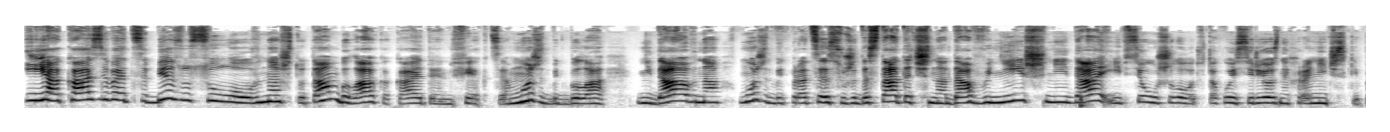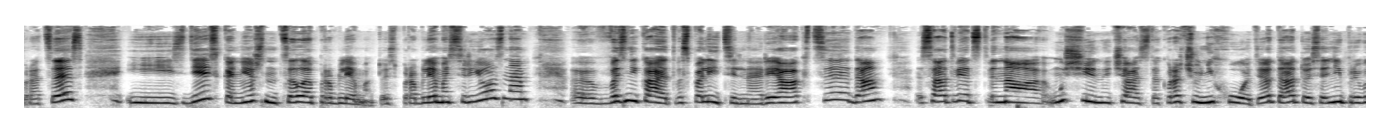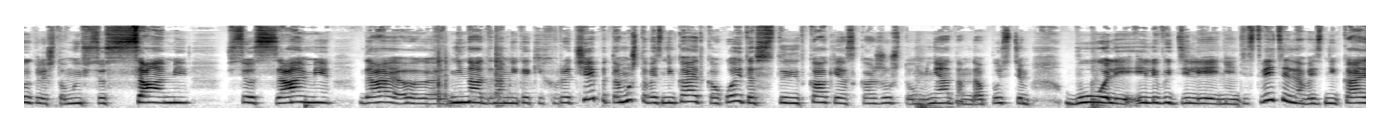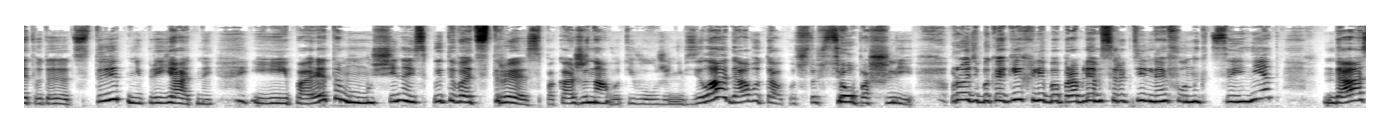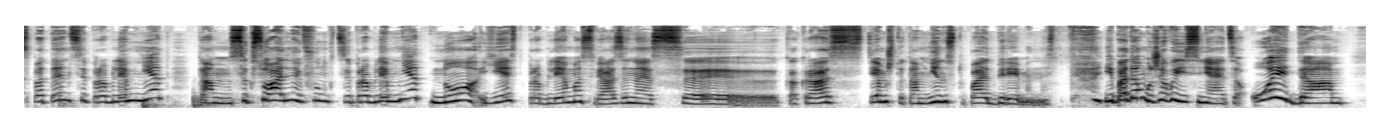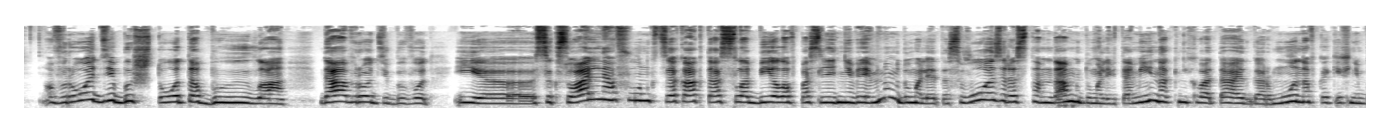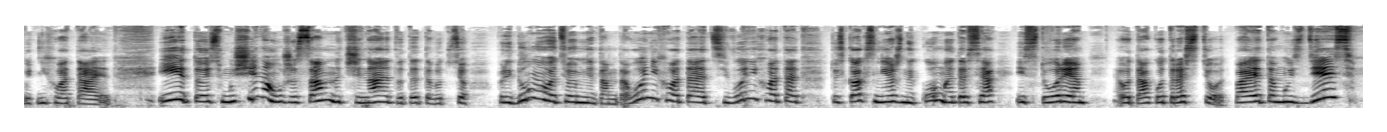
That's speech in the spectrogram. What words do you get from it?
И оказывается, безусловно, что там была какая-то инфекция. Может быть, была недавно, может быть, процесс уже достаточно давнишний, да, и все ушло вот в такой серьезный хронический процесс. И здесь, конечно, целая проблема. То есть проблема серьезная, э, возникает воспалительная реакция, да, соответственно, мужчины часто к врачу не ходят, да, то есть они привыкли, что мы все сами, все сами, да, э, не надо нам никаких врачей, потому что возникает какой-то стыд, как я скажу, что у меня там, допустим, боли или выделение, действительно возникает вот этот стыд неприятный, и поэтому мужчина испытывает стресс, пока жена вот его уже не взяла, да, вот так вот, что все пошли. Вроде бы каких-либо проблем с эректильной функцией нет, да, с потенцией проблем нет, там сексуальной функции проблем нет, но есть проблема, связанная с э, как раз с тем, что там не наступает беременность. И потом уже выясняется, ой, да, вроде бы что-то было, да, вроде бы вот и э, сексуальная функция как-то ослабела в последнее время. Ну, мы думали, это с возрастом, да, мы думали, витаминок не хватает, гормонов каких-нибудь не хватает. И, то есть, мужчина уже сам начинает вот это вот все придумывать, ой, мне там того не хватает, всего не хватает. То есть, как снежный ком, эта вся история вот так вот растет. Поэтому здесь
